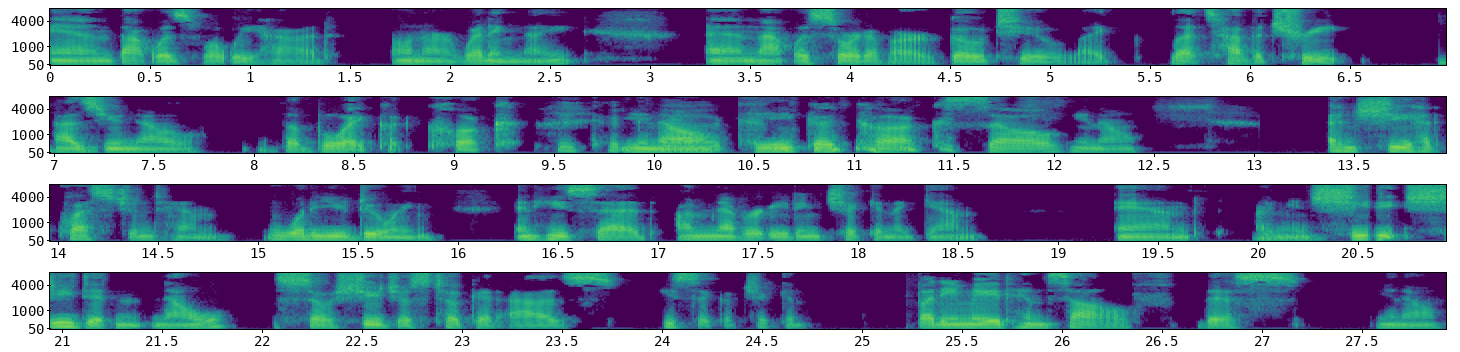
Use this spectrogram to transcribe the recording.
And that was what we had on our wedding night. And that was sort of our go to, like, let's have a treat. Mm-hmm. As you know, the boy could cook. He could you cook. know, he could cook. so, you know, and she had questioned him, What are you doing? And he said, I'm never eating chicken again. And I mean, she, she didn't know. So she just took it as he's sick of chicken, but he made himself this, you know,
